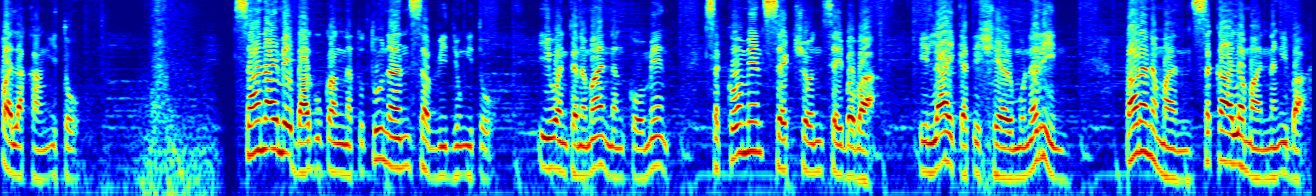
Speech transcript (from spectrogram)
palakang ito? Sana ay may bago kang natutunan sa videong ito. Iwan ka naman ng comment sa comment section sa ibaba. I-like at i-share mo na rin para naman sa kaalaman ng iba.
